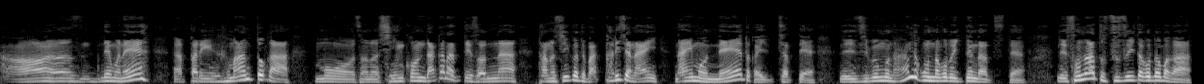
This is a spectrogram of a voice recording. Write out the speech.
ああ、でもね、やっぱり不満とか、もうその新婚だからってそんな楽しいことばっかりじゃない、ないもんね、とか言っちゃって、で、自分もなんでこんなこと言ってんだっつって、で、その後続いた言葉が、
